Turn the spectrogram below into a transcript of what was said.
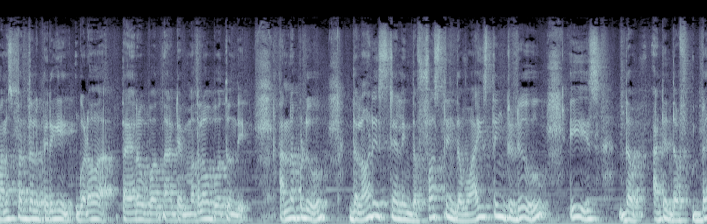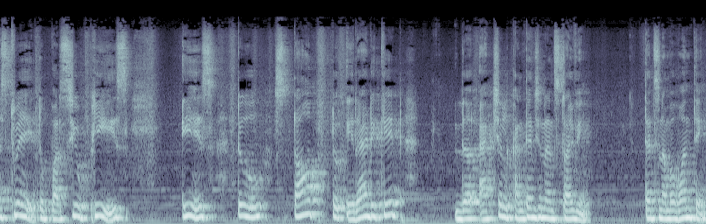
మనస్పర్ధలు పెరిగి గొడవ తయారవబోతుంది అంటే మొదలవబోతుంది అన్నప్పుడు the Lord is telling the first thing the voice thing to do is the అంటే the best way to pursue peace is to stop to eradicate the actual contention and striving that's number one thing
